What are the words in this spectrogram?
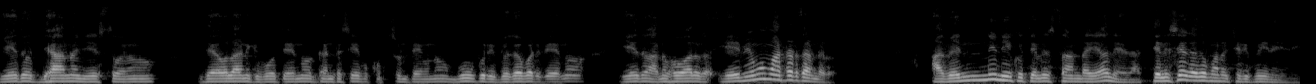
ఏదో ధ్యానం చేస్తూనో దేవాలయానికి పోతేనో గంట సేపు కూర్చుంటేనో ఊపిరి బిగబడితేనో ఏదో అనుభవాలుగా ఏమేమో మాట్లాడుతుండరు. అవన్నీ నీకు తెలుస్తాండయా లేదా? తెలిసే కదా మనం చెడిపోయినది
